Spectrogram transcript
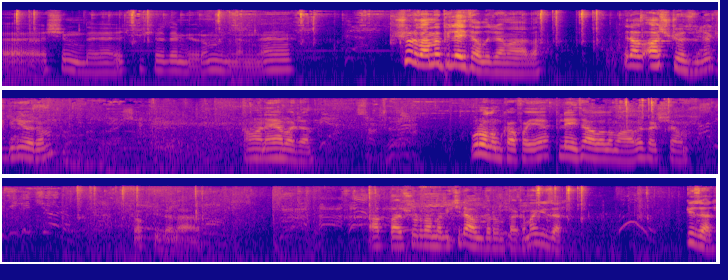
Ee, şimdi hiçbir şey demiyorum bilmem ne. Şuradan bir plate alacağım abi. Biraz aç gözlülük biliyorum. Ama ne yapacaksın? Vuralım kafayı. Plate'i alalım abi kaçalım. Çok güzel abi. Hatta şuradan da bir kill aldırırım takıma güzel. Güzel.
